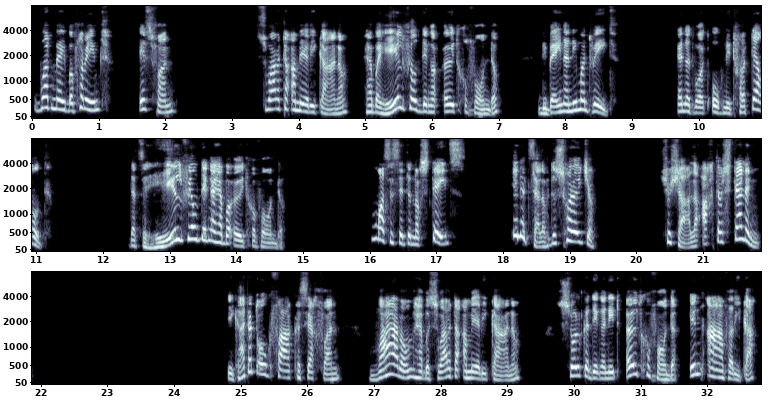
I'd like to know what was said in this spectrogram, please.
Wat mij bevreemdt is van zwarte Amerikanen hebben heel veel dingen uitgevonden die bijna niemand weet. En het wordt ook niet verteld dat ze heel veel dingen hebben uitgevonden. Maar ze zitten nog steeds in hetzelfde schuitje. Sociale achterstelling. Ik had het ook vaak gezegd van, waarom hebben zwarte Amerikanen zulke dingen niet uitgevonden in Afrika,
